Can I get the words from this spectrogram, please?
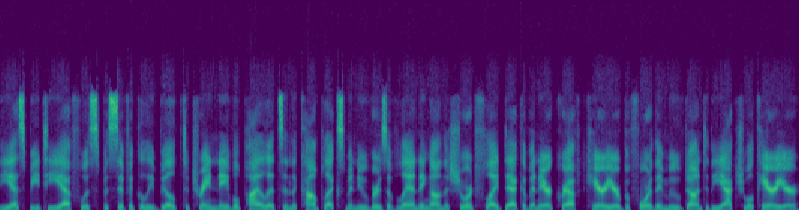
The SBTF was specifically built to train naval pilots in the complex maneuvers of landing on the short flight deck of an aircraft carrier before they moved on to the actual carrier.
